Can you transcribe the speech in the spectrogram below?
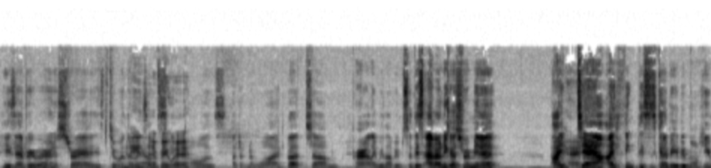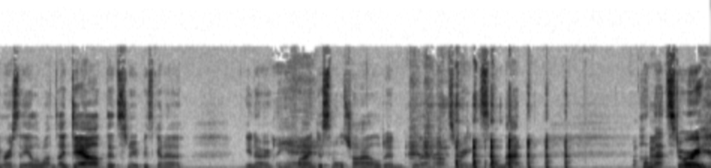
He's everywhere in Australia. He's doing the He's rounds everywhere. in Oz. I don't know why, but um, apparently we love him. So this ad only goes for a minute. I doubt. I think this is going to be a bit more humorous than the other ones. I doubt that Snoop is going to, you know, Yeah. find a small child and pull our heartstrings on that on that story.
